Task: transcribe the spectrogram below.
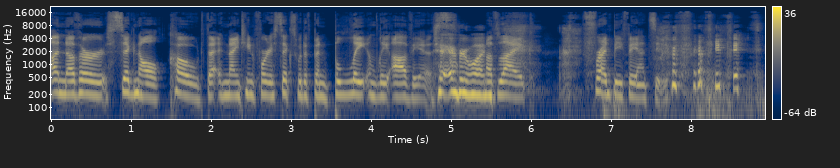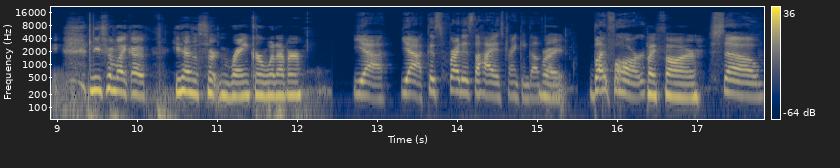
another signal code that in 1946 would have been blatantly obvious To everyone. of like Fred be fancy. Very fancy. And he's from like a, he has a certain rank or whatever. Yeah, yeah, because Fred is the highest ranking of them. Right. By far. By far. so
